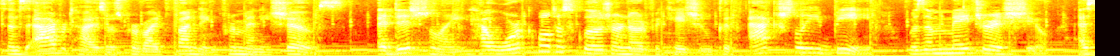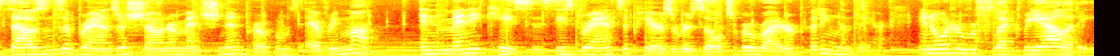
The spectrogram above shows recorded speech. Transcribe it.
since advertisers provide funding for many shows. Additionally, how workable disclosure notification could actually be was a major issue, as thousands of brands are shown or mentioned in programs every month. In many cases, these brands appear as a result of a writer putting them there in order to reflect reality,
